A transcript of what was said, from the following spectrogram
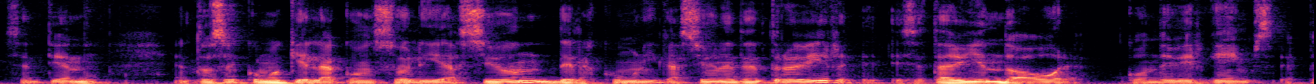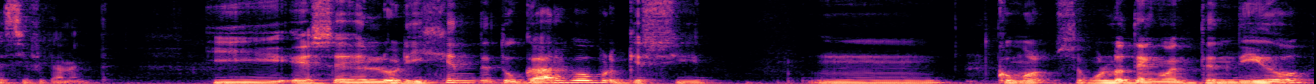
¿Se entiende? Entonces como que la consolidación de las comunicaciones dentro de VIR eh, se está viviendo ahora, con The VIR Games específicamente. Y ese es el origen de tu cargo, porque si, mm, como según lo tengo entendido,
